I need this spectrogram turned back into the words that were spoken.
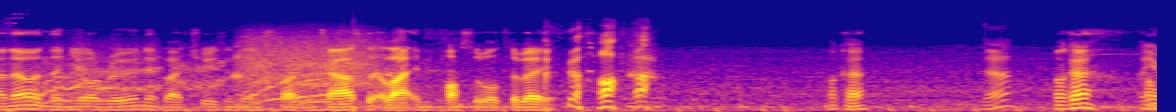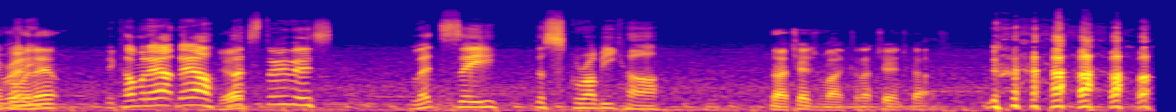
I know, and then you'll ruin it by choosing these fucking cars that are like impossible to beat. Okay, yeah? okay. Are I'm you coming ready? out. You're coming out now. Yeah. Let's do this. Let's see the scrubby car. No, I changed my mind. Can I change cars?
